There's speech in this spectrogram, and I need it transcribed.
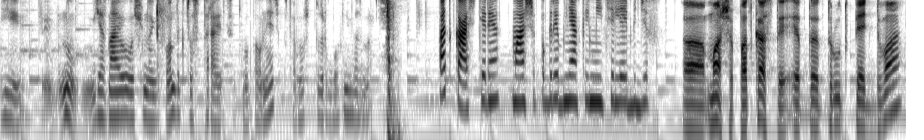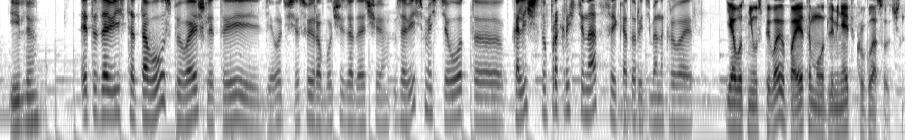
И, ну, я знаю очень многие фонды, кто старается это выполнять, потому что по-другому невозможно. Подкастеры Маша Погребняк и Митя Лебедев. А, Маша, подкасты — это труд 5.2 или это зависит от того, успеваешь ли ты делать все свои рабочие задачи. В зависимости от э, количества прокрастинации, которое тебя накрывает. Я вот не успеваю, поэтому для меня это круглосуточно.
